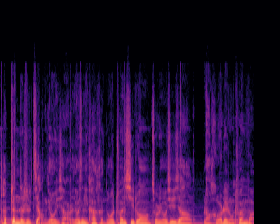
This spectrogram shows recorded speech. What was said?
它真的是讲究一下的。尤其你看很多穿西装，就是尤其像老何这种穿法，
